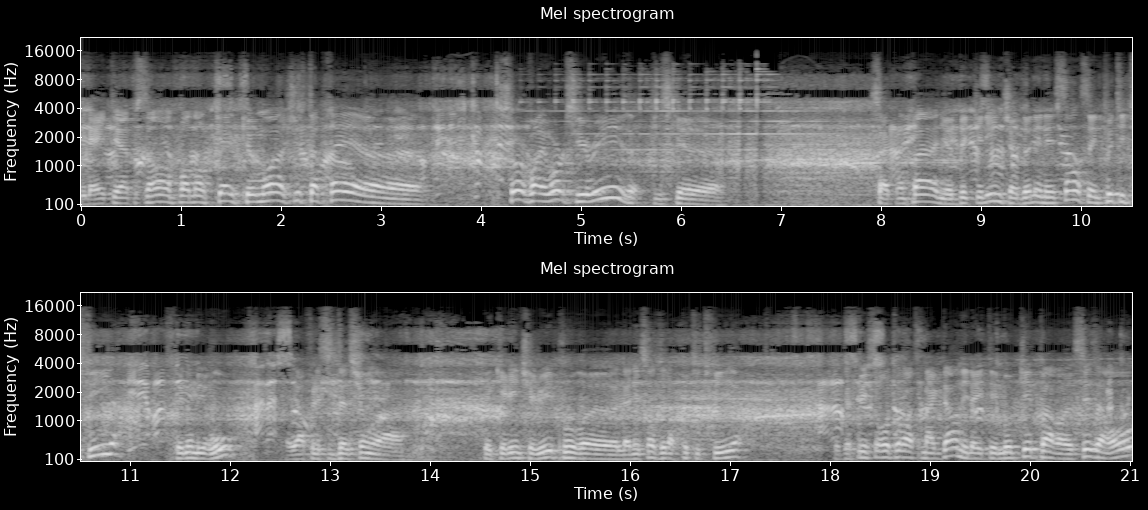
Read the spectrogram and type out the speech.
il a été absent pendant quelques mois juste après euh, Survivor Series, puisque sa compagne Becky Lynch a donné naissance à une petite fille prénommée Roux. D'ailleurs, félicitations à Becky Lynch et lui pour euh, la naissance de leur petite fille. Et depuis son retour à SmackDown, il a été moqué par euh, Cesaro.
